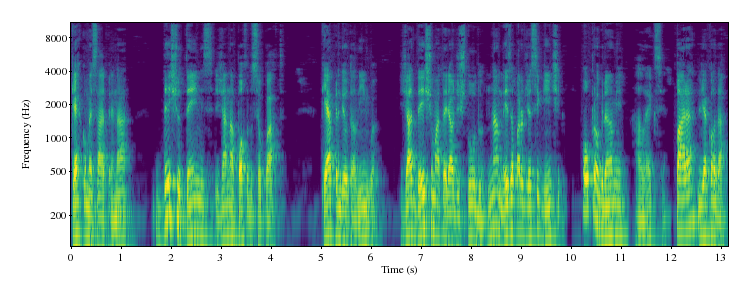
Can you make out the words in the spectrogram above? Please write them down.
Quer começar a treinar? Deixe o tênis já na porta do seu quarto. Quer aprender outra língua? Já deixe o material de estudo na mesa para o dia seguinte ou programe Alexia para lhe acordar.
